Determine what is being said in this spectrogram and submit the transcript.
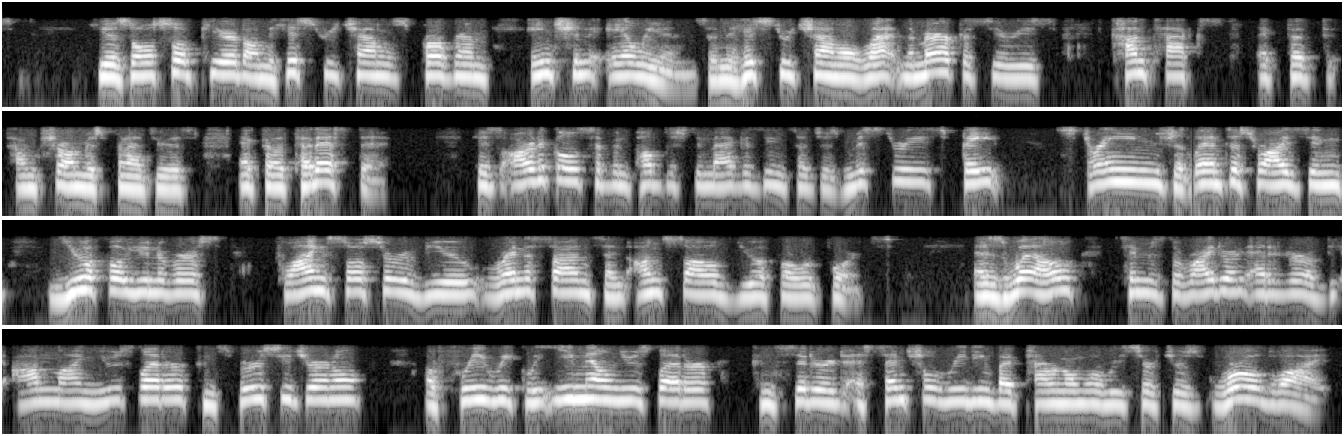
He has also appeared on the History Channel's program Ancient Aliens and the History Channel Latin America series Contacts, I'm sure I'm mispronouncing this, Extraterrestre. His articles have been published in magazines such as Mysteries, Fate, Strange, Atlantis Rising, UFO Universe, Flying Saucer Review, Renaissance, and Unsolved UFO Reports. As well, Tim is the writer and editor of the online newsletter Conspiracy Journal, a free weekly email newsletter considered essential reading by paranormal researchers worldwide.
